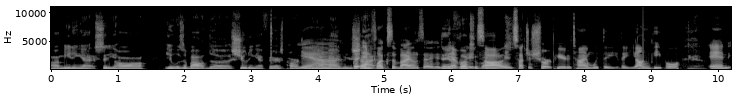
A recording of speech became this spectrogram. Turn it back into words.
uh, meeting at City Hall, it was about the shooting at Ferris Park the Yeah, man being the shot. influx of violence that The everybody saw in such a short period of time with the the young people. Yeah. And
